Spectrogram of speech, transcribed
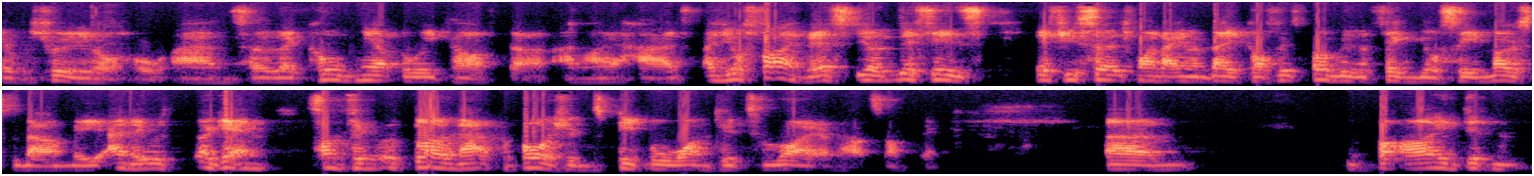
It was really awful. And so they called me up the week after, and I had, and you'll find this, you know, this is, if you search my name and Bake Off, it's probably the thing you'll see most about me. And it was, again, something that was blown out of proportions. People wanted to write about something. Um, but I didn't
